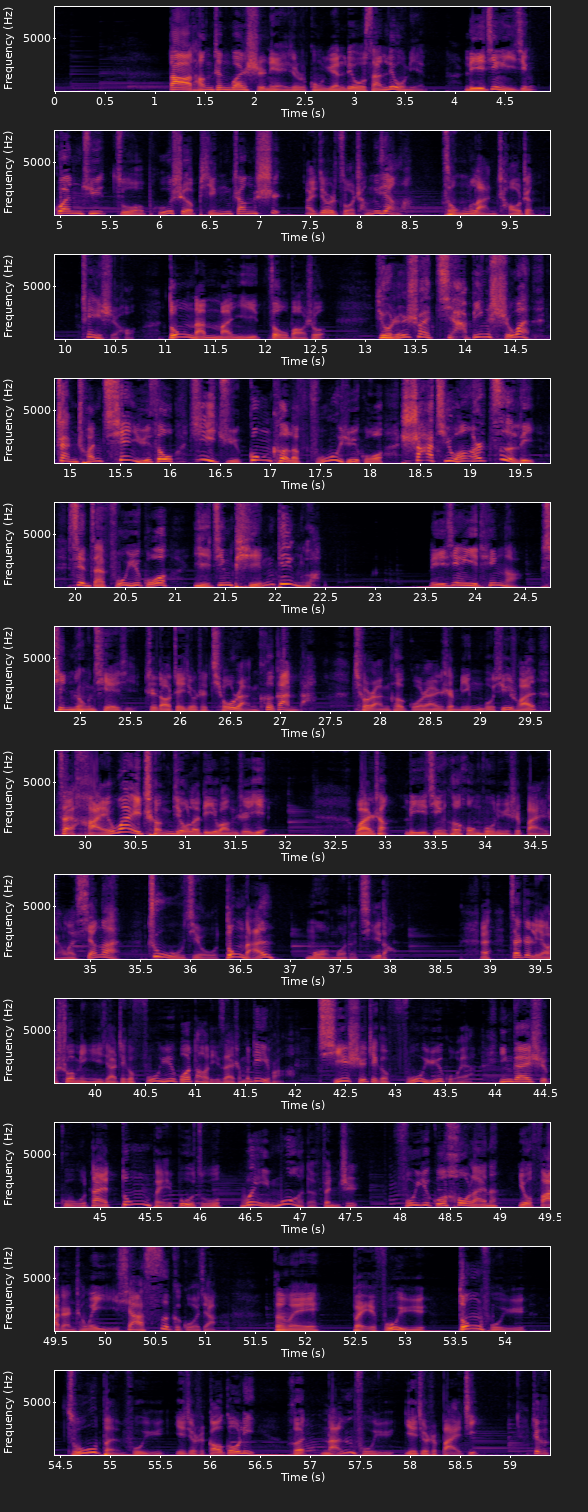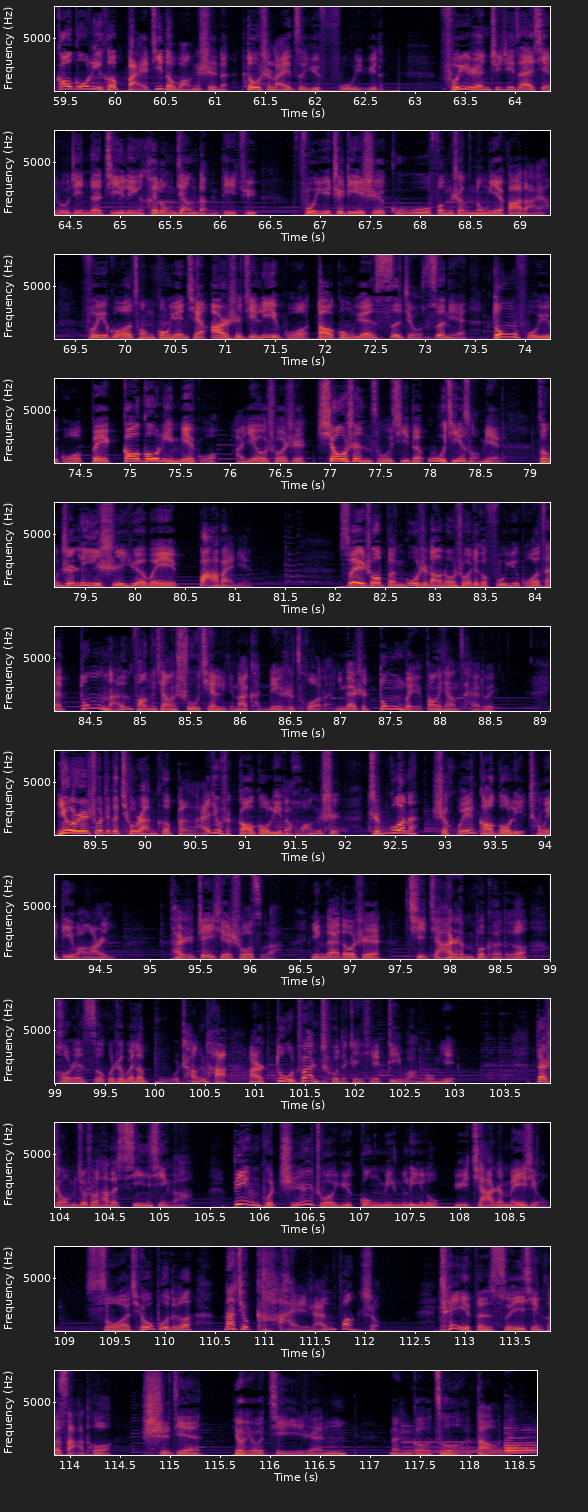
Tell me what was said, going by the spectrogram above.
大唐贞观十年，也就是公元六三六年，李靖已经官居左仆射平章事，也就是左丞相啊，总揽朝政。这时候，东南蛮夷奏报说，有人率甲兵十万，战船千余艘，一举攻克了扶余国，杀其王而自立。现在扶余国已经平定了。李靖一听啊，心中窃喜，知道这就是裘冉克干的。裘冉克果然是名不虚传，在海外成就了帝王之业。晚上，李靖和红拂女是摆上了香案，祝酒东南，默默的祈祷。哎，在这里要说明一下，这个扶余国到底在什么地方啊？其实这个扶余国呀，应该是古代东北部族魏末的分支。扶余国后来呢，又发展成为以下四个国家，分为北扶余、东扶余、足本扶余，也就是高句丽和南扶余，也就是百济。这个高句丽和百济的王室呢，都是来自于扶余的。扶余人聚居在现如今的吉林、黑龙江等地区。扶余之地是谷物丰盛、农业发达呀。扶余国从公元前二世纪立国到公元四九四年，东扶余国被高句丽灭国啊，也有说是萧慎族系的兀吉所灭的。总之，历时约为八百年。所以说，本故事当中说这个扶余国在东南方向数千里，那肯定是错的，应该是东北方向才对。也有人说，这个裘冉克本来就是高句丽的皇室，只不过呢是回高句丽成为帝王而已。但是这些说辞啊。应该都是其家人不可得，后人似乎是为了补偿他而杜撰出的这些帝王功业。但是我们就说他的心性啊，并不执着于功名利禄与家人美酒，所求不得，那就慨然放手。这份随性和洒脱，世间又有几人能够做到呢？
